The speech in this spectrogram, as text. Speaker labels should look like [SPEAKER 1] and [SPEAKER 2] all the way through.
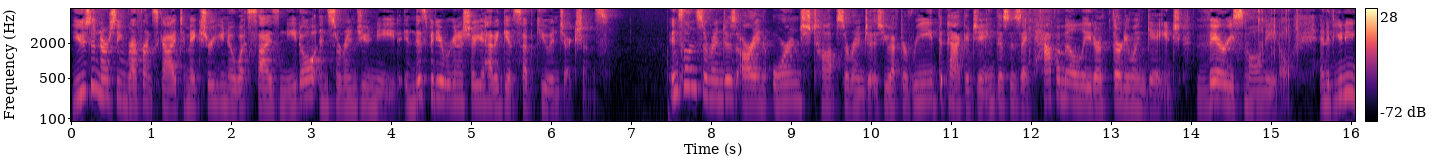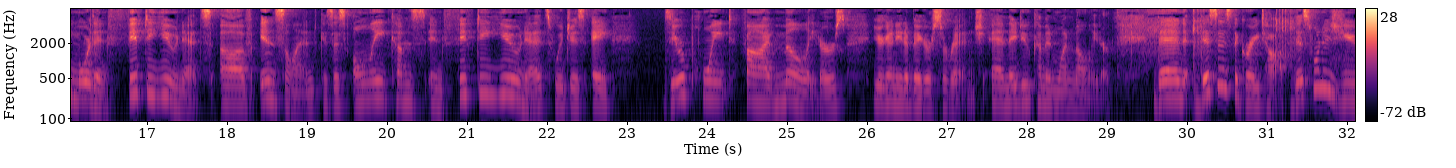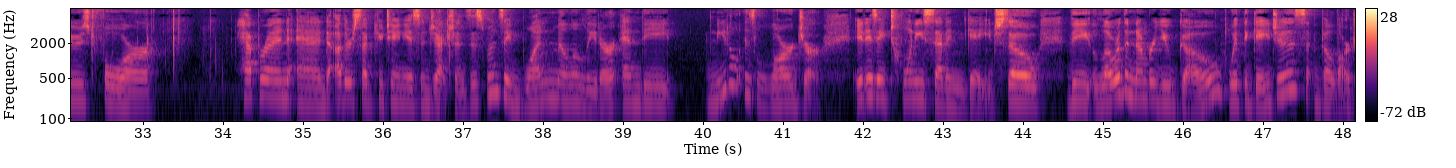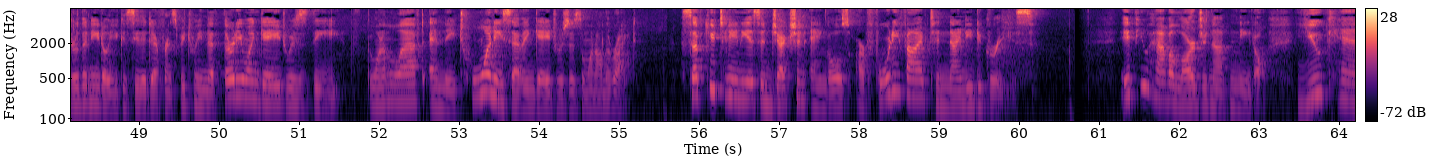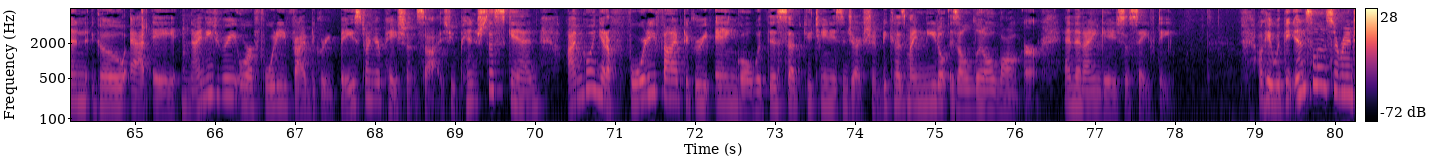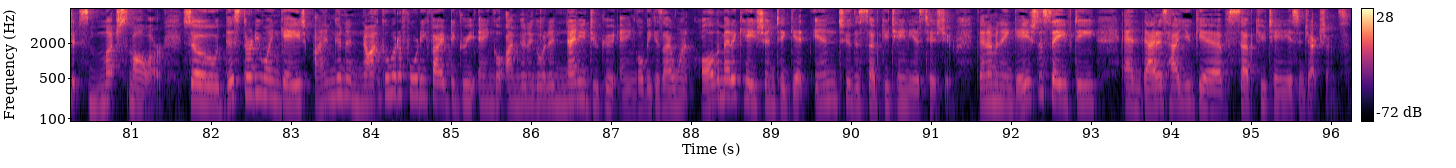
[SPEAKER 1] Use a nursing reference guide to make sure you know what size needle and syringe you need. In this video, we're going to show you how to give sub-Q injections. Insulin syringes are in orange top syringes. You have to read the packaging. This is a half a milliliter 31 gauge, very small needle. And if you need more than 50 units of insulin, because this only comes in 50 units, which is a 0.5 milliliters, you're going to need a bigger syringe. And they do come in one milliliter. Then this is the gray top. This one is used for heparin and other subcutaneous injections. This one's a one milliliter and the needle is larger. It is a 27 gauge. So the lower the number you go with the gauges, the larger the needle. You can see the difference between the 31 gauge was the the one on the left, and the 27 gauge, which is the one on the right. Subcutaneous injection angles are 45 to 90 degrees. If you have a large enough needle, you can go at a 90 degree or a 45 degree based on your patient size. You pinch the skin. I'm going at a 45 degree angle with this subcutaneous injection because my needle is a little longer, and then I engage the safety. Okay, with the insulin syringe, it's much smaller. So this 31 gauge, I'm gonna not go at a 45 degree angle. I'm gonna go at a 90 degree angle because I want all the medication to get into the subcutaneous tissue. Then I'm gonna engage the safety, and that is how you give subcutaneous injections.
